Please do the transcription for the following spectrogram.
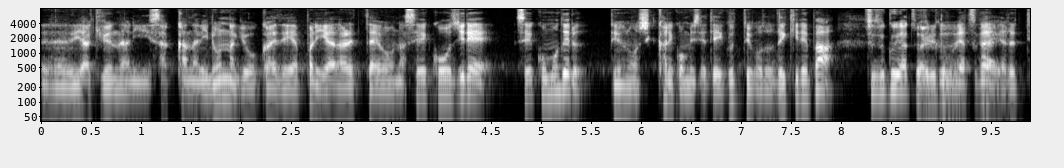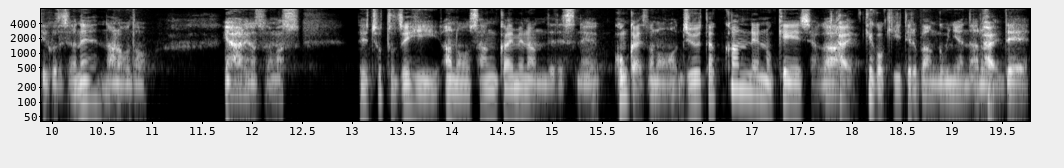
野球なりサッカーなりいろんな業界でやっぱりやられてたような成功事例成功モデルっていうのをしっかりこう見せていくっていうことができれば続くやつはいると思う。やつがやるっていうことですよね、はい、なるほど。いやありがとうございますでちょっとぜひあの3回目なんでですね今回その住宅関連の経営者が結構聞いてる番組にはなるんで、はい、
